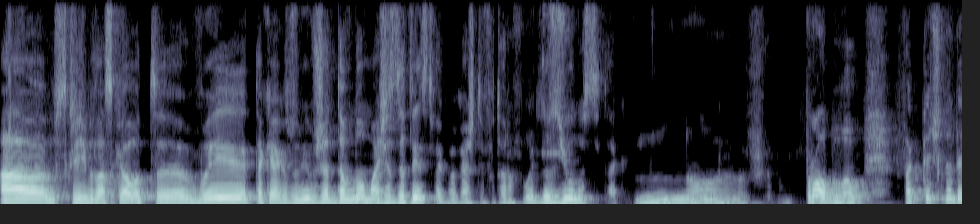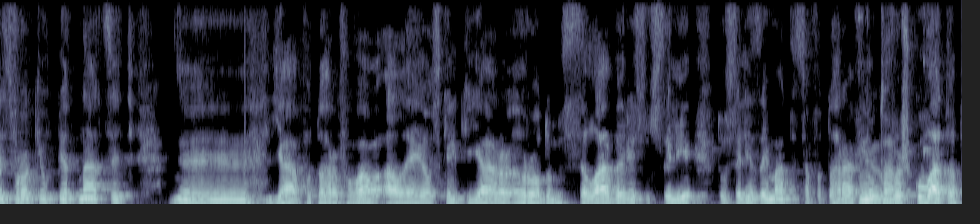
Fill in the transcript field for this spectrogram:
А скажіть, будь ласка, от е, ви таке як розумію, вже давно, майже з дитинства, як ви кажете, фотографуєте. Ну, з юності, так. Ну, пробував. Фактично, десь в років 15 е, я фотографував, але оскільки я родом з села, виріс у селі, то в селі займатися фотографією Ну, важкувато,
